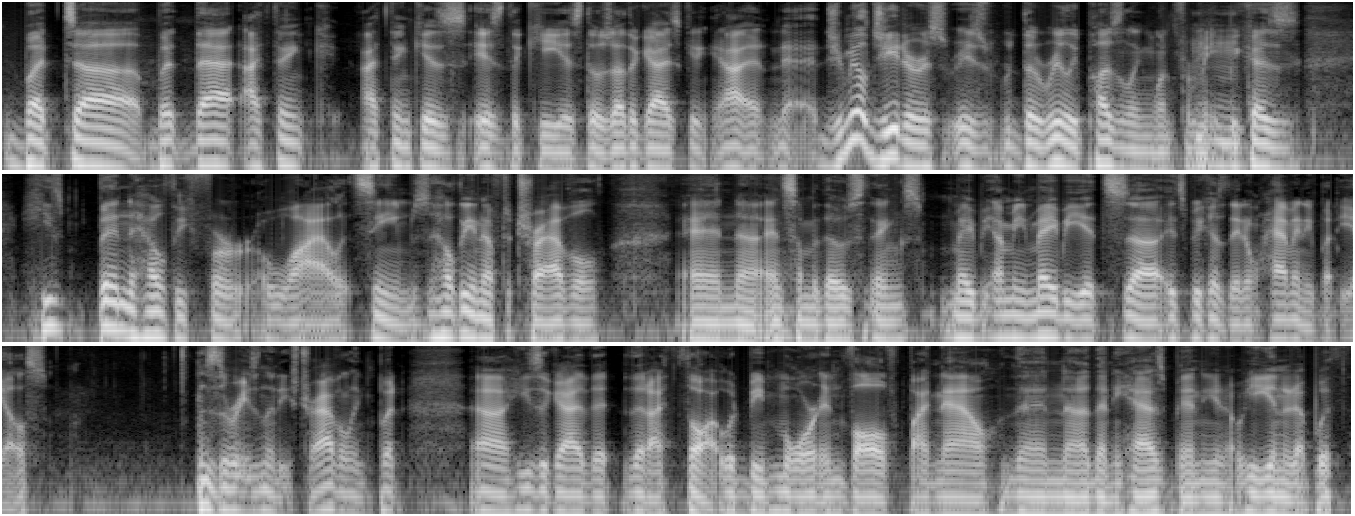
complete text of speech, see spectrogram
but uh, but that I think I think is is the key. Is those other guys getting uh, Jahmyl Jeter is, is the really puzzling one for me because he's been healthy for a while. It seems healthy enough to travel and uh, and some of those things. Maybe I mean maybe it's uh, it's because they don't have anybody else. Is the reason that he's traveling, but uh, he's a guy that, that I thought would be more involved by now than uh, than he has been. You know, he ended up with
